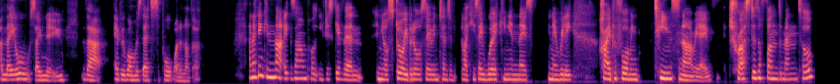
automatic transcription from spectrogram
And they also knew that everyone was there to support one another. And I think in that example that you've just given in your story, but also in terms of, like you say, working in those, you know, really high performing team scenario, trust is a fundamental.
